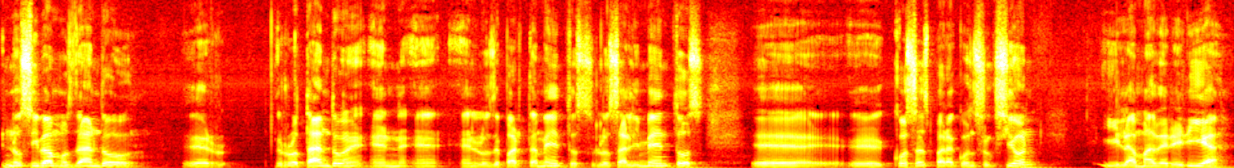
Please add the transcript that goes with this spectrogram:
nos íbamos dando, eh, rotando en, los departamentos, los alimentos, eh, eh, cosas para construcción y la maderería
